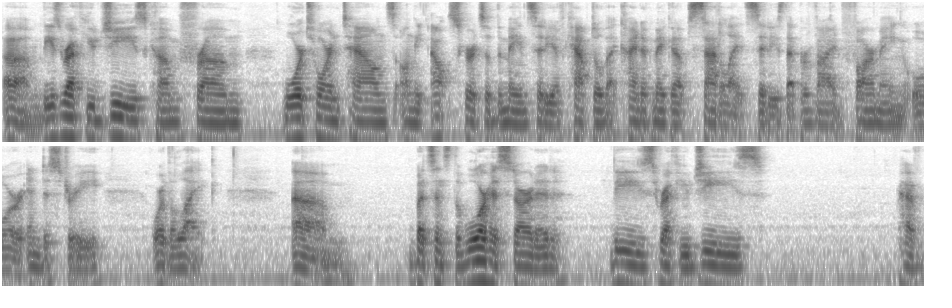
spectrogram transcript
um, these refugees come from war-torn towns on the outskirts of the main city of capital that kind of make up satellite cities that provide farming or industry or the like um, but since the war has started these refugees have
